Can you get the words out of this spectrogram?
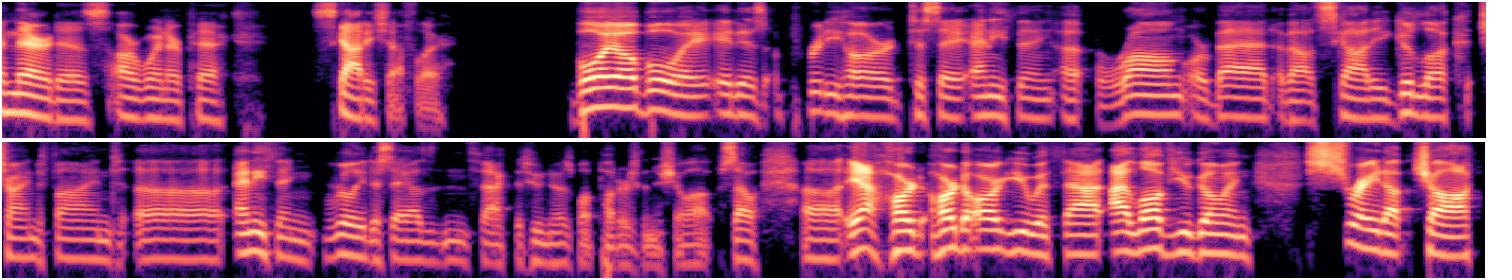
And there it is, our winner pick Scotty Scheffler. Boy, oh boy, it is pretty hard to say anything uh, wrong or bad about Scotty. Good luck trying to find uh, anything really to say other than the fact that who knows what putter is going to show up. So, uh, yeah, hard hard to argue with that. I love you going straight up chalk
